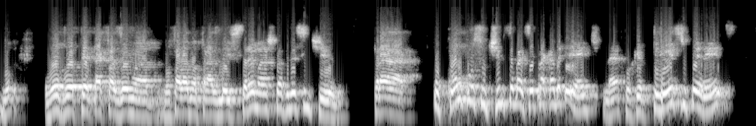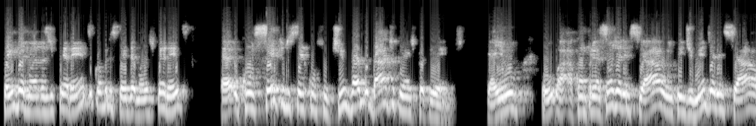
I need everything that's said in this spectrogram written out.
Vou, vou, tentar fazer uma. Vou falar uma frase meio estranha, mas acho que vai fazer sentido. Para o quão consultivo você vai ser para cada cliente, né? Porque clientes diferentes têm demandas diferentes, e como eles têm demandas diferentes, é, o conceito de ser consultivo vai mudar de cliente para cliente. E aí o, o, a compreensão gerencial, o entendimento gerencial,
